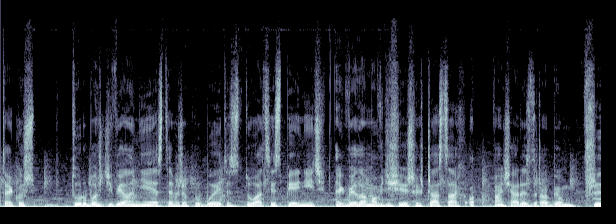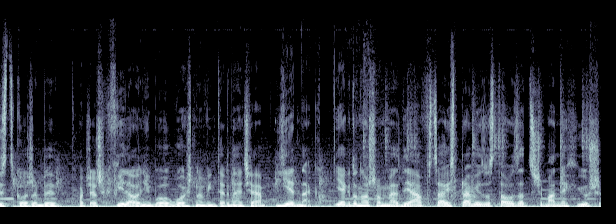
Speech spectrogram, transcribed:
to jakoś turbo zdziwiony nie jestem, że próbuje tę sytuację spienić. Jak wiadomo, w dzisiejszych czasach pansiary zrobią wszystko, żeby chociaż chwilę o niej było głośno w internecie. Jednak, jak donoszą media, w całej sprawie zostało zatrzymanych już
